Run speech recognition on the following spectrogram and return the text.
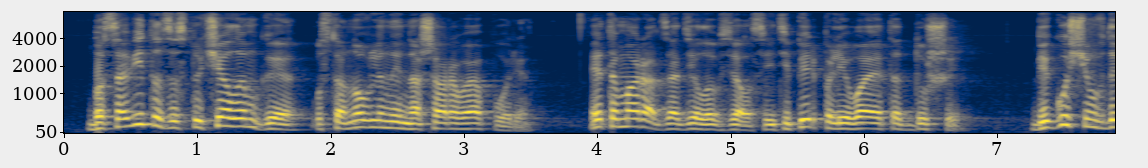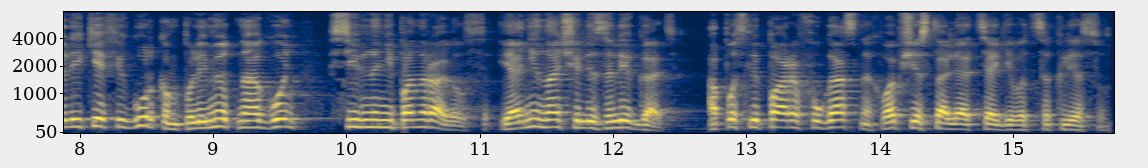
– Басовито застучал МГ, установленный на шаровой опоре. Это Марат за дело взялся и теперь поливает от души. Бегущим вдалеке фигуркам пулеметный огонь сильно не понравился, и они начали залегать, а после пары фугасных вообще стали оттягиваться к лесу.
